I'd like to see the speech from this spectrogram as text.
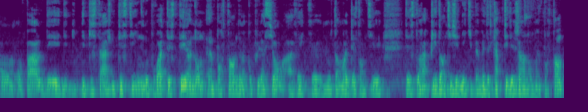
on, on, parle des, des, du testing, de pouvoir tester un nombre important de la population avec euh, notamment un test anti, test rapide antigénique qui permet de capter déjà un nombre important.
